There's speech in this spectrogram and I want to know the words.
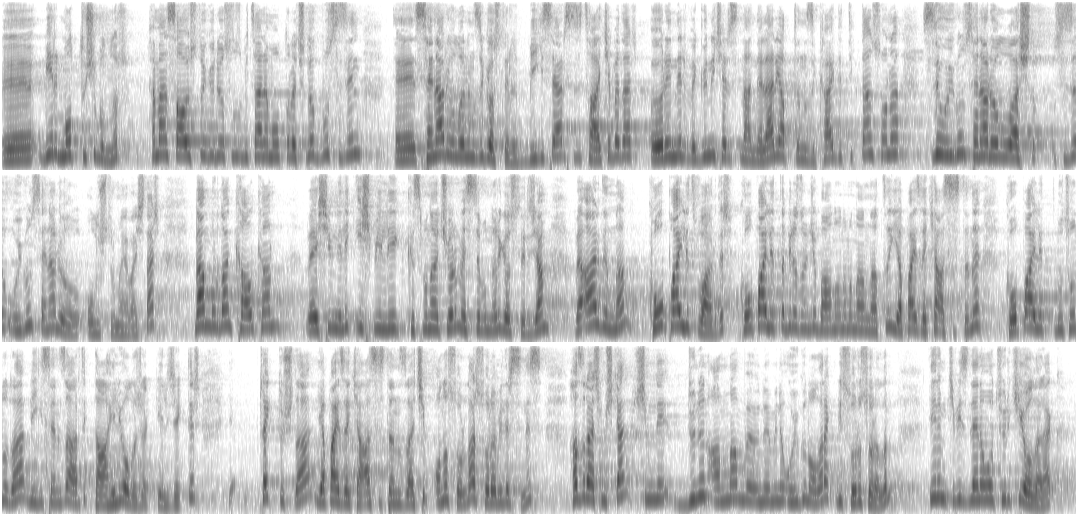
e, bir mod tuşu bulunur. Hemen sağ üstte görüyorsunuz bir tane modlar açılıyor. Bu sizin e, senaryolarınızı gösterir. Bilgisayar sizi takip eder, öğrenir ve gün içerisinde neler yaptığınızı kaydettikten sonra size uygun senaryo ulaştı, size uygun senaryo oluşturmaya başlar. Ben buradan kalkan ve şimdilik işbirliği kısmını açıyorum ve size bunları göstereceğim. Ve ardından Copilot vardır. Copilot'ta biraz önce Banu Hanım'ın anlattığı yapay zeka asistanı Copilot butonu da bilgisayarınıza artık dahili olacak gelecektir. Tek tuşla yapay zeka asistanınızı açıp ona sorular sorabilirsiniz. Hazır açmışken şimdi dünün anlam ve önemine uygun olarak bir soru soralım. Diyelim ki biz Lenovo Türkiye olarak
